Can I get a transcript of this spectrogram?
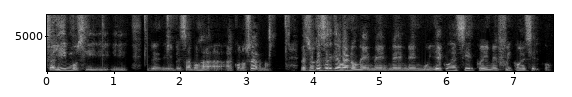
salimos y, empezamos a, conocernos. Resulta ser que, bueno, me, me, me embullé con el circo y me fui con el circo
